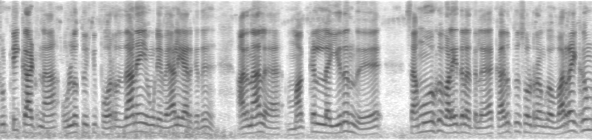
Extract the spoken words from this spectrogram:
சுட்டி காட்டினா உள்ளே தூக்கி போடுறது தானே இவங்களுடைய வேலையாக இருக்குது. அதனால் மக்களில் இருந்து சமூக வலைதளத்தில் கருத்து சொல்கிறவங்க வரைக்கும்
